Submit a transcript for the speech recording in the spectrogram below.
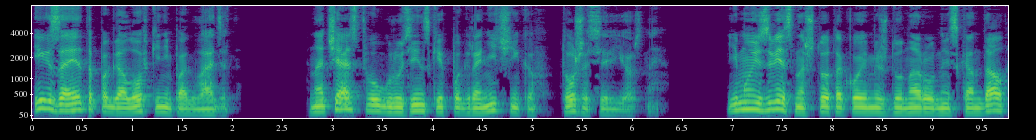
Их за это по головке не погладят. Начальство у грузинских пограничников тоже серьезное. Ему известно, что такое международный скандал,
